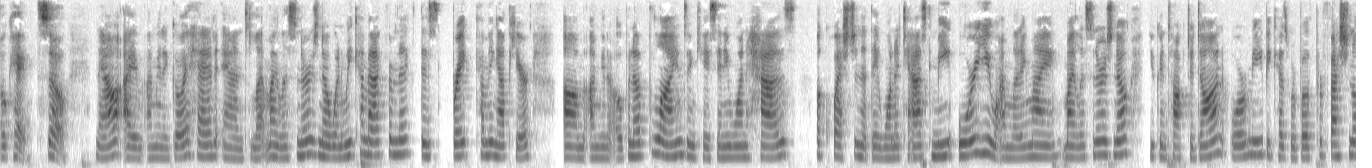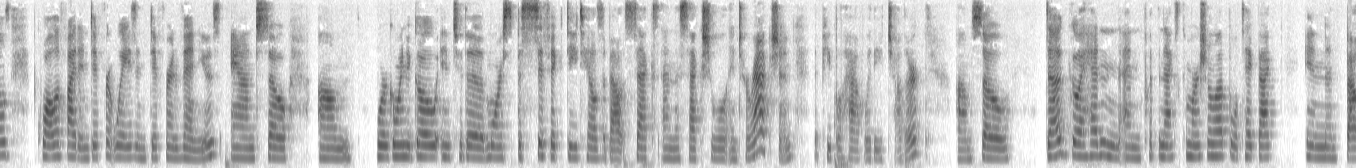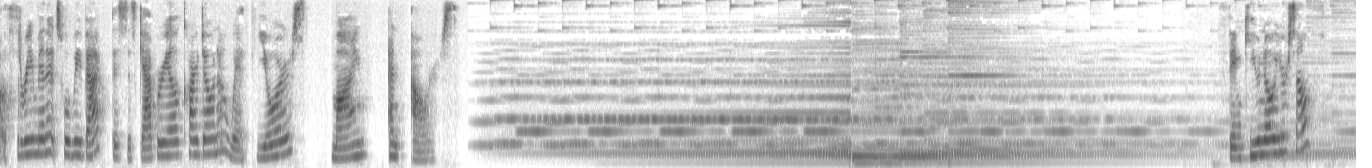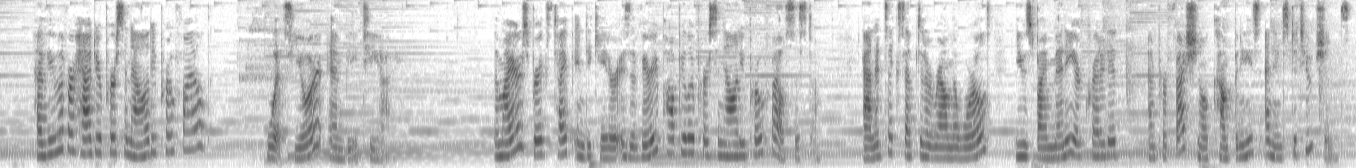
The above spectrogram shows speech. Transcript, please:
Okay. So now I, am going to go ahead and let my listeners know when we come back from this, this break coming up here, um, I'm going to open up the lines in case anyone has a question that they wanted to ask me or you. I'm letting my, my listeners know you can talk to Don or me because we're both professionals qualified in different ways in different venues. And so um, we're going to go into the more specific details about sex and the sexual interaction that people have with each other. Um, so, Doug, go ahead and, and put the next commercial up. We'll take back in about three minutes. We'll be back. This is Gabrielle Cardona with yours, mine, and ours. Think you know yourself? Have you ever had your personality profiled? What's your MBTI? The Myers Briggs Type Indicator is a very popular personality profile system, and it's accepted around the world, used by many accredited and professional companies and institutions.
